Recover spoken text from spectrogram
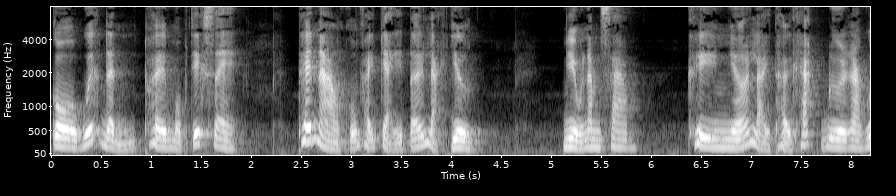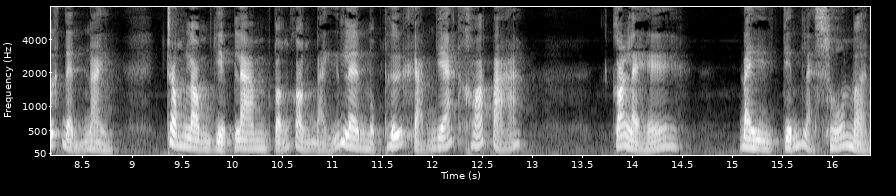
Cô quyết định thuê một chiếc xe. Thế nào cũng phải chạy tới Lạc Dương. Nhiều năm sau, khi nhớ lại thời khắc đưa ra quyết định này, trong lòng Diệp Lam vẫn còn đẩy lên một thứ cảm giác khó tả. Có lẽ đây chính là số mệnh.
